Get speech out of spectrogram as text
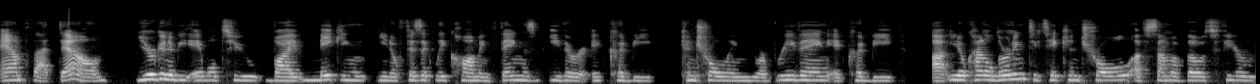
amp that down, you're going to be able to by making you know physically calming things. Either it could be controlling your breathing, it could be uh, you know kind of learning to take control of some of those fear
